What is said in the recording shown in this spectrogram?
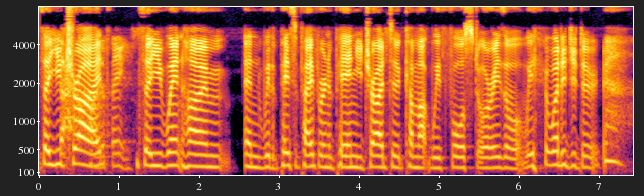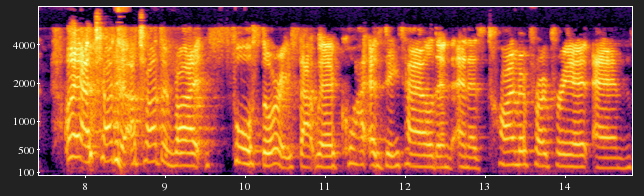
So you tried. Kind of so you went home and with a piece of paper and a pen, you tried to come up with four stories, or what did you do? I, I tried to I tried to write four stories that were quite as detailed and, and as time appropriate and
